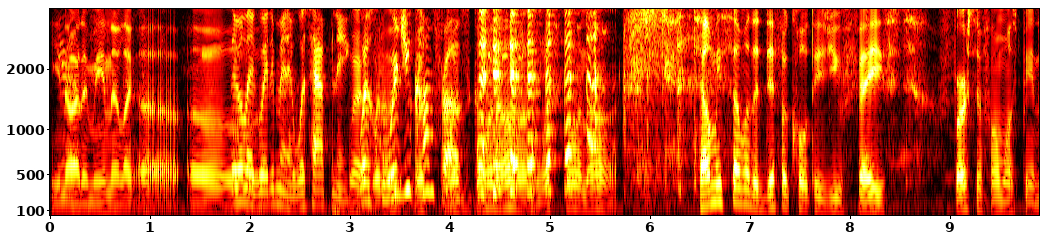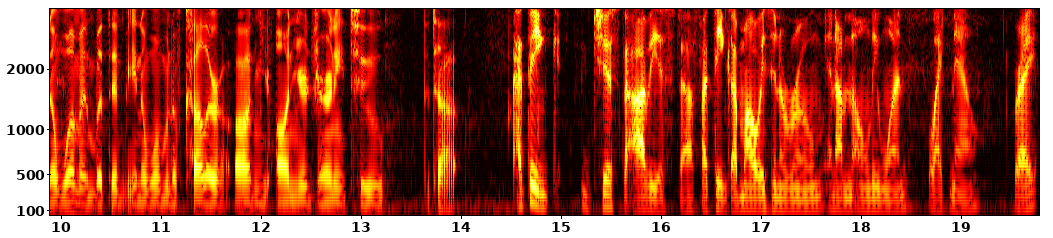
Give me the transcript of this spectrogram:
You know what I mean? They're like, uh, oh. they were like, wait a minute, what's happening? Wait, Where, what do where'd we- you what- come from? What's going on? What's going on? Tell me some of the difficulties you faced. First and foremost, being a woman, but then being a woman of color on on your journey to the top. I think just the obvious stuff. I think I'm always in a room and I'm the only one, like now, right?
